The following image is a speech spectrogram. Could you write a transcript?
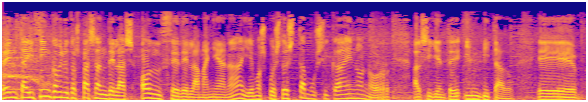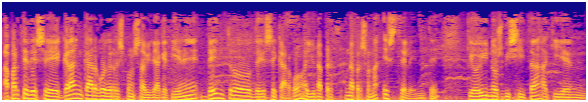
35 minutos pasan de las 11 de la mañana y hemos puesto esta música en honor al siguiente invitado. Eh, aparte de ese gran cargo de responsabilidad que tiene, dentro de ese cargo hay una, una persona excelente que hoy nos visita aquí en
